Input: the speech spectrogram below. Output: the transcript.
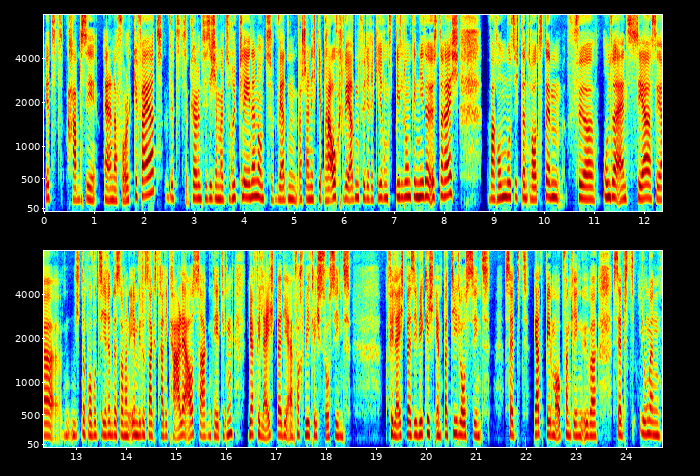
jetzt haben Sie einen Erfolg gefeiert, jetzt können Sie sich einmal zurücklehnen und werden wahrscheinlich gebraucht werden für die Regierungsbildung in Niederösterreich. Warum muss ich dann trotzdem für unser eins sehr, sehr nicht nur provozierende, sondern eben, wie du sagst, radikale Aussagen tätigen? Ja, vielleicht, weil die einfach wirklich so sind. Vielleicht, weil sie wirklich empathielos sind selbst Erdbebenopfern gegenüber, selbst jungen,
